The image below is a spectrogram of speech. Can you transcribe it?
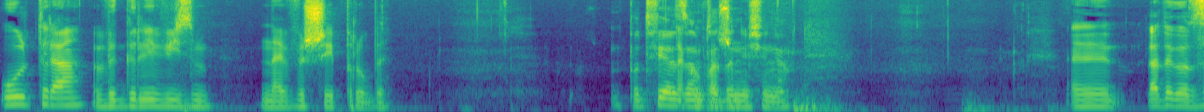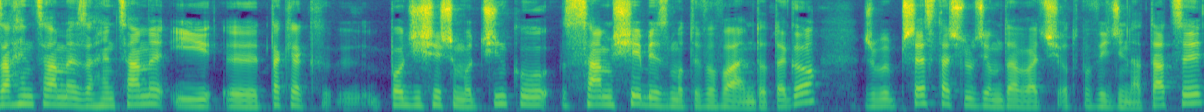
ultra wygrywizm najwyższej próby. Potwierdzam Tak te doniesienia. Y, dlatego zachęcamy, zachęcamy i y, tak jak po dzisiejszym odcinku sam siebie zmotywowałem do tego, żeby przestać ludziom dawać odpowiedzi na tacy,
